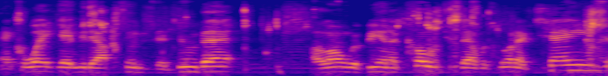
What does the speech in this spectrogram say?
And Kuwait gave me the opportunity to do that, along with being a coach that was going to change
